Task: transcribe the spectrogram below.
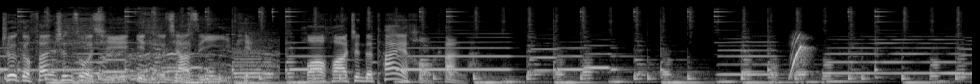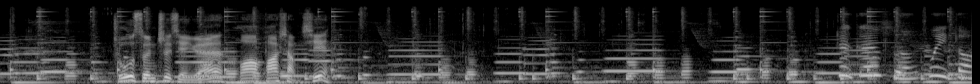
这个翻身坐起，引得夹子音一片。花花真的太好看了。竹笋质检员花花上线，这根笋味道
